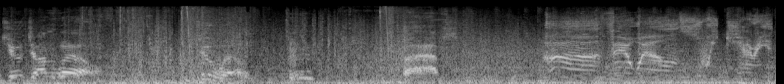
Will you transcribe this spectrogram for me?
Haven't you done well? Too well? Hmm? Perhaps. Ah, farewell, sweet chariot.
